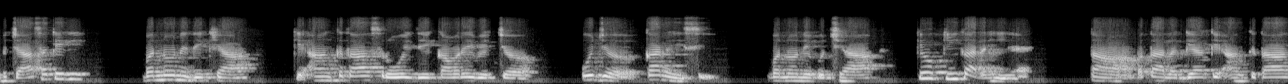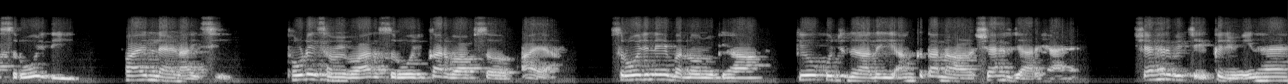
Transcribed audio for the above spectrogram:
ਬਚਾ ਸਕੇਗੀ? ਬੰਨੋ ਨੇ ਦੇਖਿਆ ਕਿ ਅੰਕਤਾ ਸਰੋਜ ਦੇ ਕਮਰੇ ਵਿੱਚ ਕੁਝ ਕਰ ਰਹੀ ਸੀ। ਬੰਨੋ ਨੇ ਪੁੱਛਿਆ ਕਿ ਉਹ ਕੀ ਕਰ ਰਹੀ ਹੈ? ਤਾਂ ਪਤਾ ਲੱਗਿਆ ਕਿ ਅੰਕਿਤਾ ਸਰੋਜ ਦੀ ਫਾਈਲ ਲੈਣ ਆਈ ਸੀ। ਥੋੜੇ ਸਮੇਂ ਬਾਅਦ ਸਰੋਜ ਘਰ ਵਾਪਸ ਆਇਆ। ਸਰੋਜ ਨੇ ਬੰਨੋ ਨੂੰ ਕਿਹਾ ਕਿ ਉਹ ਕੁਝ ਦਿਨਾਂ ਲਈ ਅੰਕਿਤਾ ਨਾਲ ਸ਼ਹਿਰ ਜਾ ਰਿਹਾ ਹੈ। ਸ਼ਹਿਰ ਵਿੱਚ ਇੱਕ ਜ਼ਮੀਨ ਹੈ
